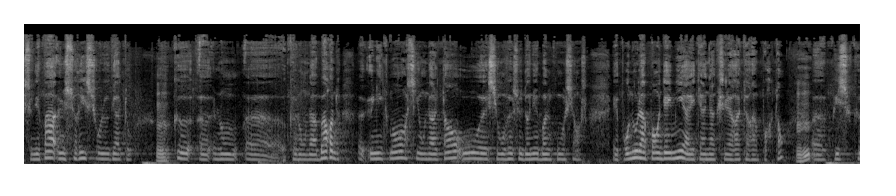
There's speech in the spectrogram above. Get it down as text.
Ce n'est pas une cerise sur le gâteau. Mmh. que l'on que l'on aborde uniquement si on a le temps ou si on veut se donner bonne conscience. Et pour nous, la pandémie a été un accélérateur important mmh. puisque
